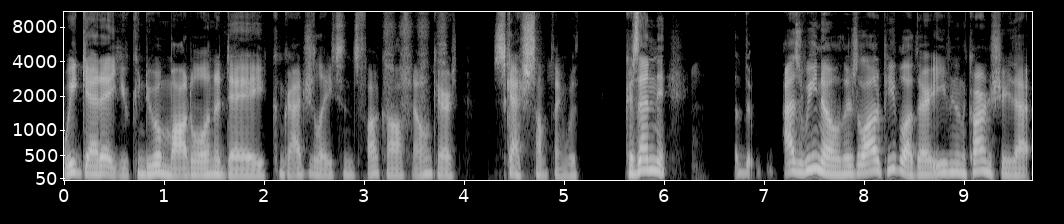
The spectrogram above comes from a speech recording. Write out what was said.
We get it. You can do a model in a day. Congratulations. Fuck off. No one cares. Sketch something with, because then, as we know, there's a lot of people out there, even in the car industry, that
